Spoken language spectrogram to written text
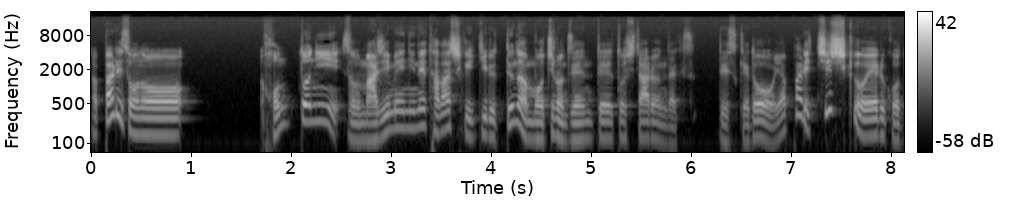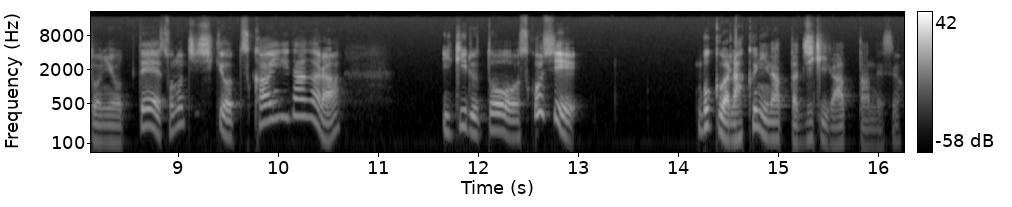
やっぱりその本当にその真面目にね正しく生きるっていうのはもちろん前提としてあるんですですけどやっぱり知識を得ることによってその知識を使いながら生きると少し僕は楽になった時期があったんですよ。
